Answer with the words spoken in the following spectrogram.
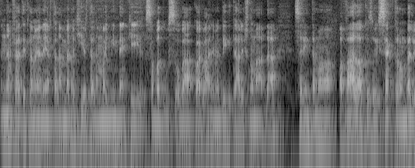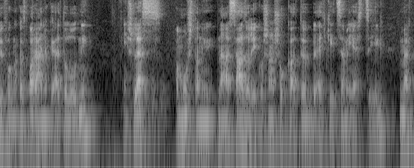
nem feltétlen olyan értelemben, hogy hirtelen majd mindenki szabadúszóvá akar válni, meg digitális nomáddá. Szerintem a, a vállalkozói szektoron belül fognak az arányok eltolódni, és lesz a mostaninál százalékosan sokkal több egy-két személyes cég, mert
